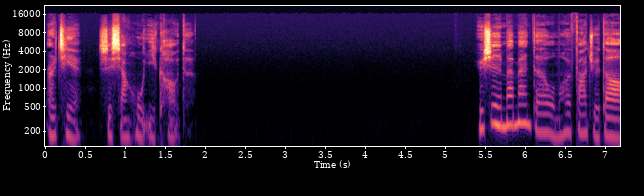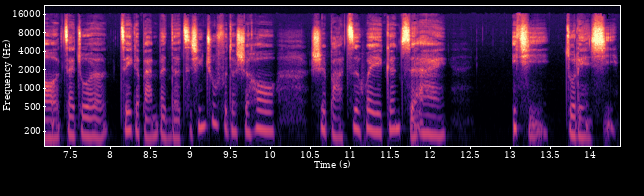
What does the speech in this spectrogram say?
而且是相互依靠的。于是，慢慢的，我们会发觉到，在做这个版本的慈心祝福的时候，是把智慧跟慈爱一起做练习。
